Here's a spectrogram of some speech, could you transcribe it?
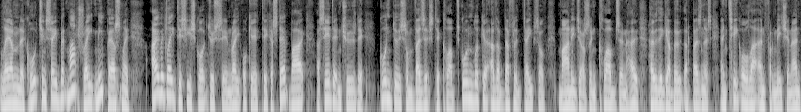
learn the coaching side. But Mark's right. Me personally, I would like to see Scott just saying, right, okay, take a step back. I said it on Tuesday. Go and do some visits to clubs. Go and look at other different types of managers and clubs and how, how they go about their business and take all that information in.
